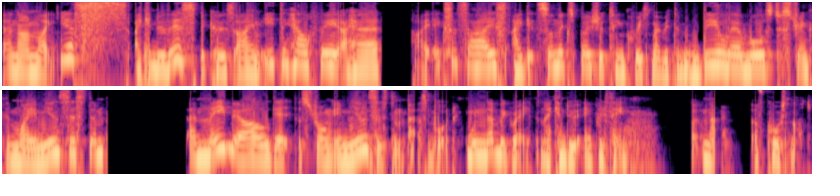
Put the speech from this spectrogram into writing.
And I'm like, yes, I can do this because I'm eating healthy. I have, I exercise. I get sun exposure to increase my vitamin D levels to strengthen my immune system. And maybe I'll get a strong immune system passport. Wouldn't that be great? And I can do everything. But no, of course not.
